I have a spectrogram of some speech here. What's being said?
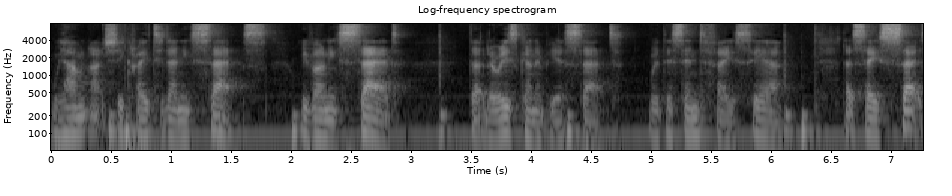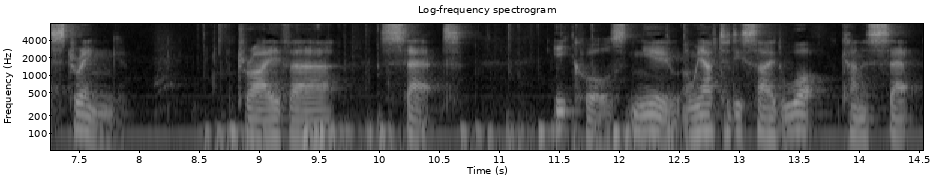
we haven't actually created any sets. We've only said that there is going to be a set with this interface here. Let's say set string driver set equals new, and we have to decide what kind of set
